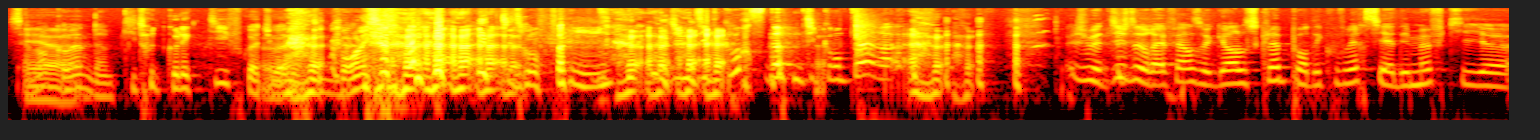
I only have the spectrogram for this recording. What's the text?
Ça manque quand euh, même d'un petit truc collectif, quoi, tu vois, une petite branlée. tu trouves pas D'une petite course, d'un petit compteur. je me dis, je devrais faire The Girls Club pour découvrir s'il y a des meufs qui euh,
